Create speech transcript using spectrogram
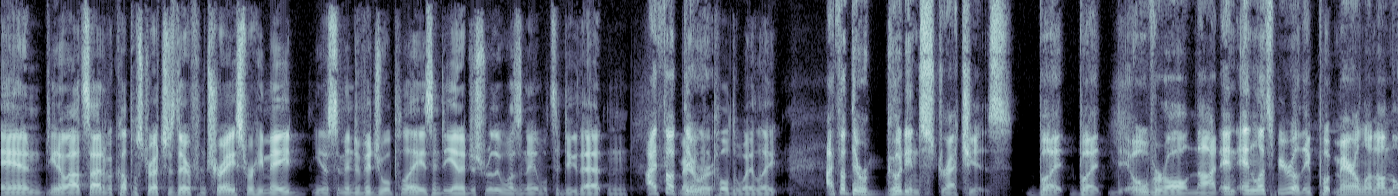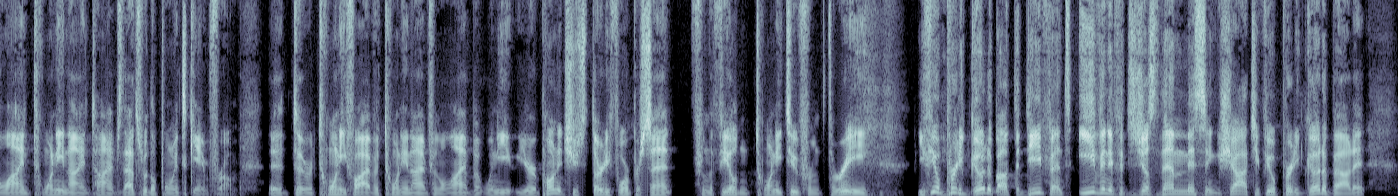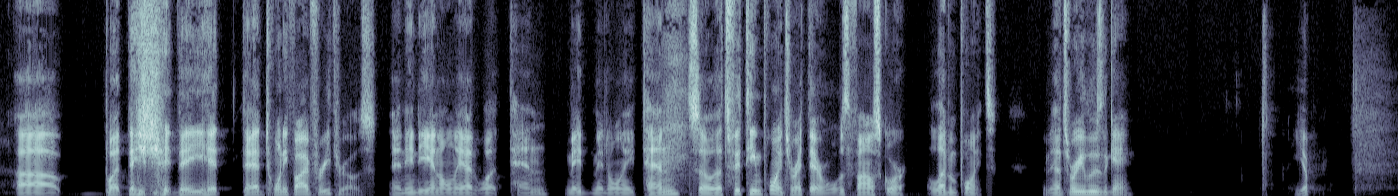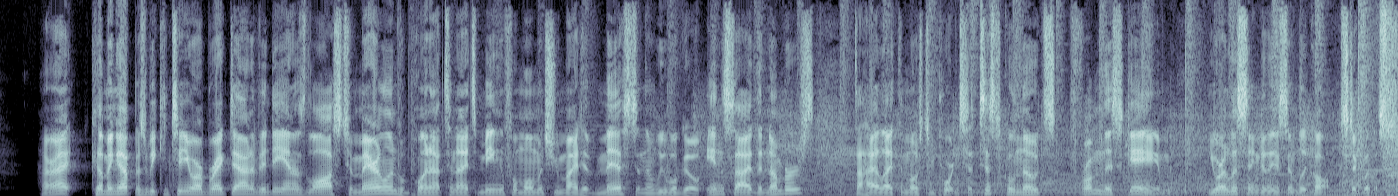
And you know outside of a couple stretches there from Trayce where he made you know some individual plays indiana just really wasn't able to do that and i thought Maryland they were pulled away late I thought they were good in stretches, but but overall not. And and let's be real, they put Maryland on the line 29 times. That's where the points came from. They were 25 of 29 from the line. But when you, your opponent shoots 34% from the field and 22 from three, you feel pretty good about the defense, even if it's just them missing shots. You feel pretty good about it. Uh, but they they hit they had 25 free throws and Indiana only had what 10 made made only 10 so that's 15 points right there what was the final score 11 points I mean, that's where you lose the game. Yep. All right. Coming up as we continue our breakdown of Indiana's loss to Maryland, we'll point out tonight's meaningful moments you might have missed, and then we will go inside the numbers to highlight the most important statistical notes from this game. You are listening to the Assembly Call. Stick with us.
